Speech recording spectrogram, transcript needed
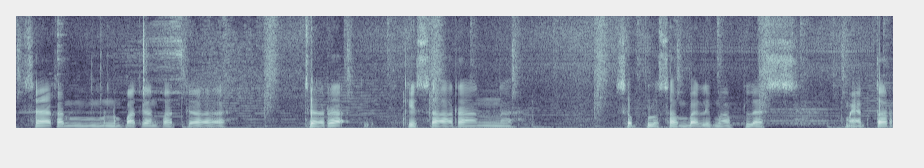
saya akan menempatkan pada jarak kisaran 10 sampai 15 meter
